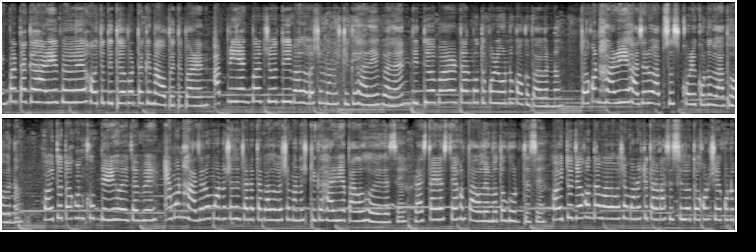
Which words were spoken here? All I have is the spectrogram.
একবার তাকে হারিয়ে ফেললে হয়তো দ্বিতীয়বার তাকে নাও পেতে পারেন। আপনি একবার যদি ভালোবাসার মানুষটিকে হারিয়ে ফেলেন, দ্বিতীয়বার তার মতো করে অন্য কাউকে পাবেন না। তখন হারিয়ে হাজারো আফসোস করে কোনো লাভ হবে না। হয়তো তখন খুব দেরি হয়ে যাবে। এমন হাজারো মানুষ আছে যারা তার ভালোবাসা মানুষটিকে হারিয়ে পাগল হয়ে গেছে। রাস্তায় রাস্তায় এখন পাগলের মতো ঘুরতেছে। হয়তো যখন তার ভালোবাসা মানুষটি তার কাছে ছিল, তখন সে কোনো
